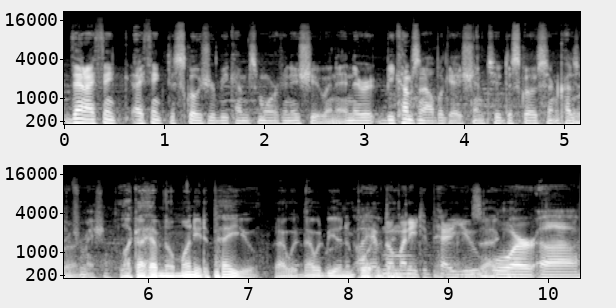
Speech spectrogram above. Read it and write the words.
then I think I think disclosure becomes more of an issue, and, and there becomes an obligation to disclose certain kinds right. of information. Like I have no money to pay you. That would that would be an important. I have no money to pay you, exactly. or uh,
